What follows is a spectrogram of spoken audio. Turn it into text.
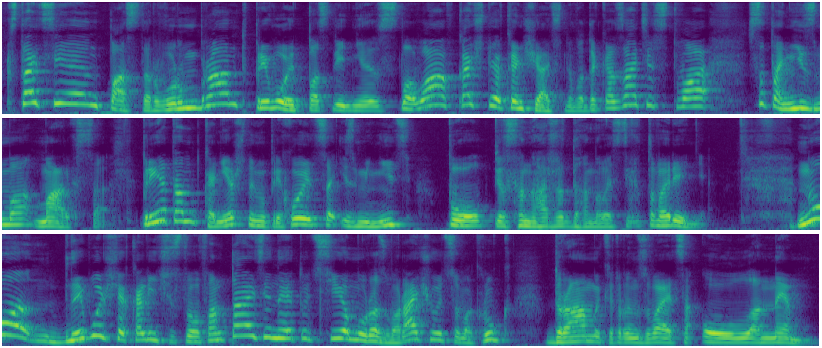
Кстати, пастор Вурмбранд приводит последние слова в качестве окончательного доказательства сатанизма Маркса. При этом, конечно, ему приходится изменить пол персонажа данного стихотворения. Но наибольшее количество фантазий на эту тему разворачивается вокруг драмы, которая называется «Оуланем».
